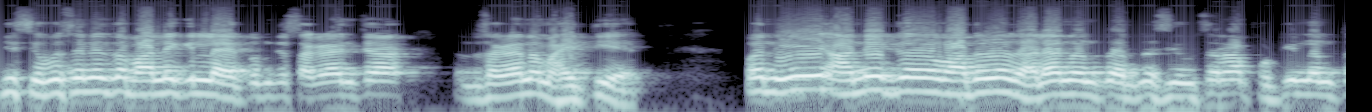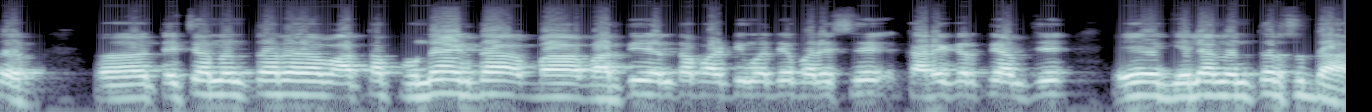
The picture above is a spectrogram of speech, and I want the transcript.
जी शिवसेनेचा बालेकिल्ला आहे तुमच्या सगळ्यांच्या सगळ्यांना माहिती आहे. पण ही अनेक वादळं झाल्यानंतर शिवसेना फुटीनंतर त्याच्यानंतर आता पुन्हा एकदा भारतीय जनता पार्टीमध्ये बरेचसे कार्यकर्ते आमचे गेल्यानंतर सुद्धा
